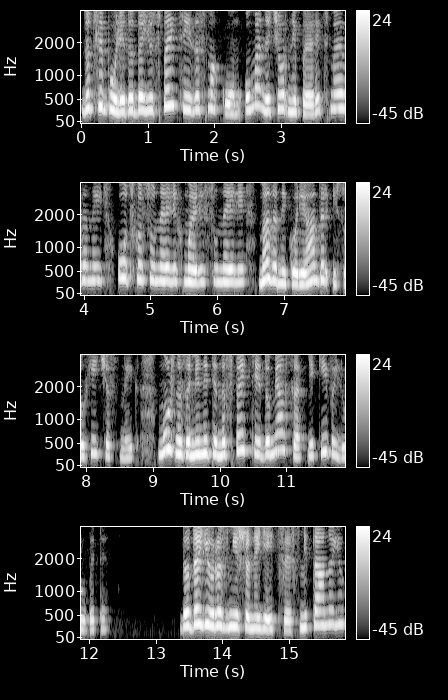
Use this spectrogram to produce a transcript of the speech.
До цибулі додаю спеції за смаком. У мене чорний перець мелений, оцко сунелі, хмелі сунелі, мелений коріандр і сухий часник. Можна замінити на спеції до м'яса, які ви любите. Додаю розмішане яйце сметаною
